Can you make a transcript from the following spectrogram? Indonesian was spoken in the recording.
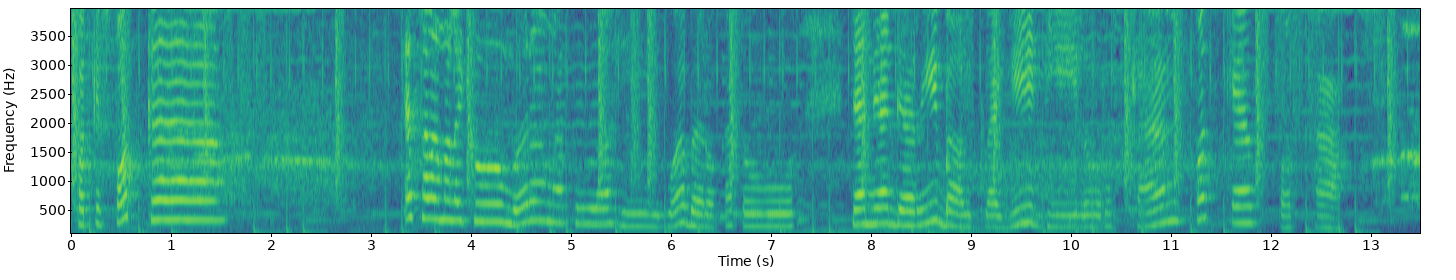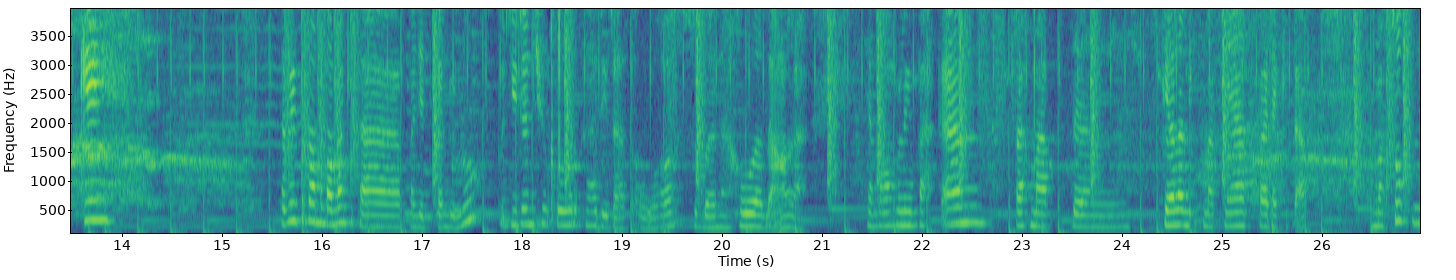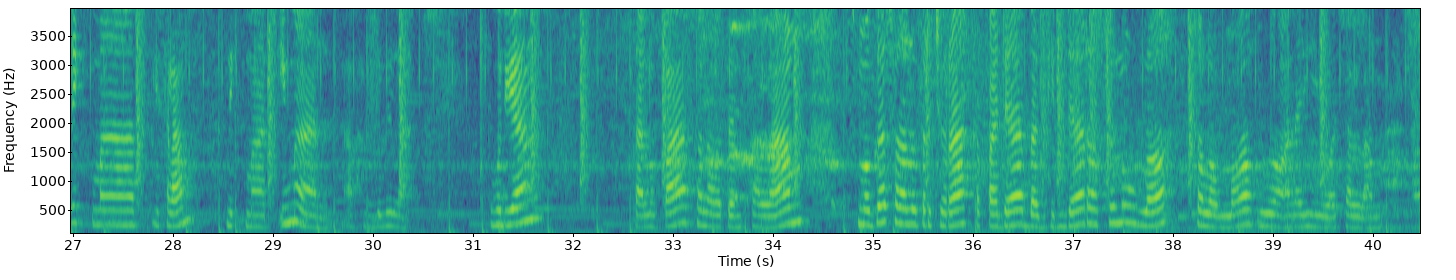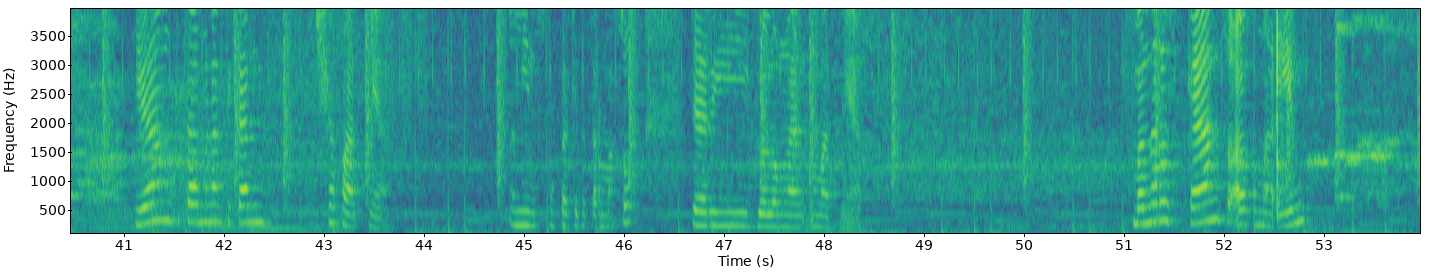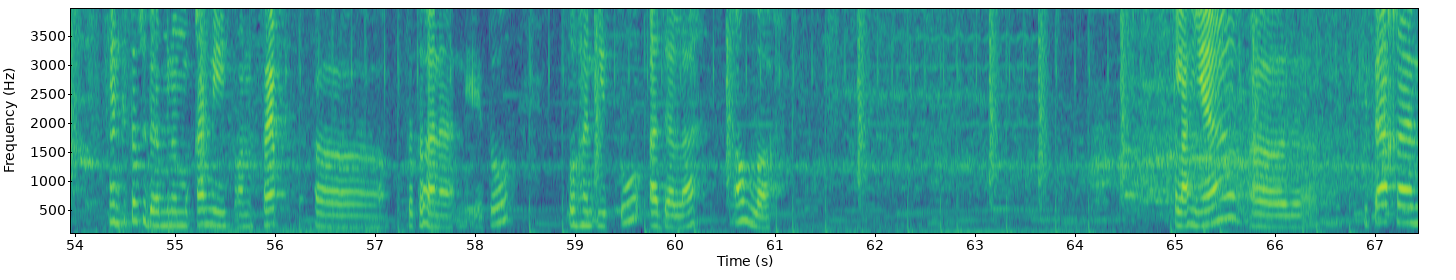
podcast podcast. Assalamualaikum warahmatullahi wabarakatuh. Dan yang dari balik lagi diluruskan podcast podcast. Oke. Tapi pertama-tama kita panjatkan dulu puji dan syukur kehadirat Allah Subhanahu wa taala yang telah melimpahkan rahmat dan segala nikmatnya kepada kita termasuk nikmat Islam, nikmat iman Alhamdulillah. Kemudian tak lupa salawat dan salam. Semoga selalu tercurah kepada baginda Rasulullah Shallallahu Alaihi Wasallam. Yang kita menantikan syafaatnya. Amin. Semoga kita termasuk dari golongan umatnya. Meneruskan soal kemarin kan kita sudah menemukan nih konsep uh, ketuhanan yaitu Tuhan itu adalah Allah. Setelahnya uh, kita akan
